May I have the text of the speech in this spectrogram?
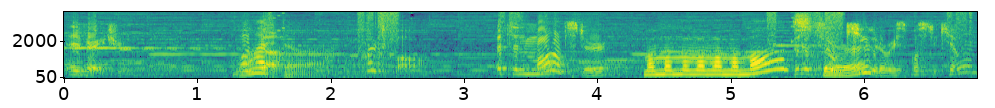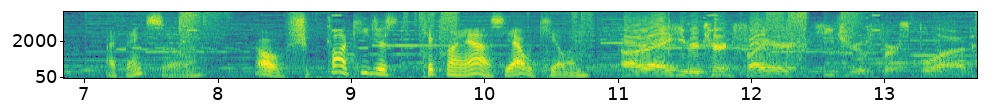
It's very true. What the? the? Heartball. It's a monster, Mo- mo- mo- mo- mo- mo- but it's so cute. Are we supposed to kill him? I think so. Oh, fuck, he just kicked my ass. Yeah, we kill him. Alright, he returned fire. He drew first blood.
